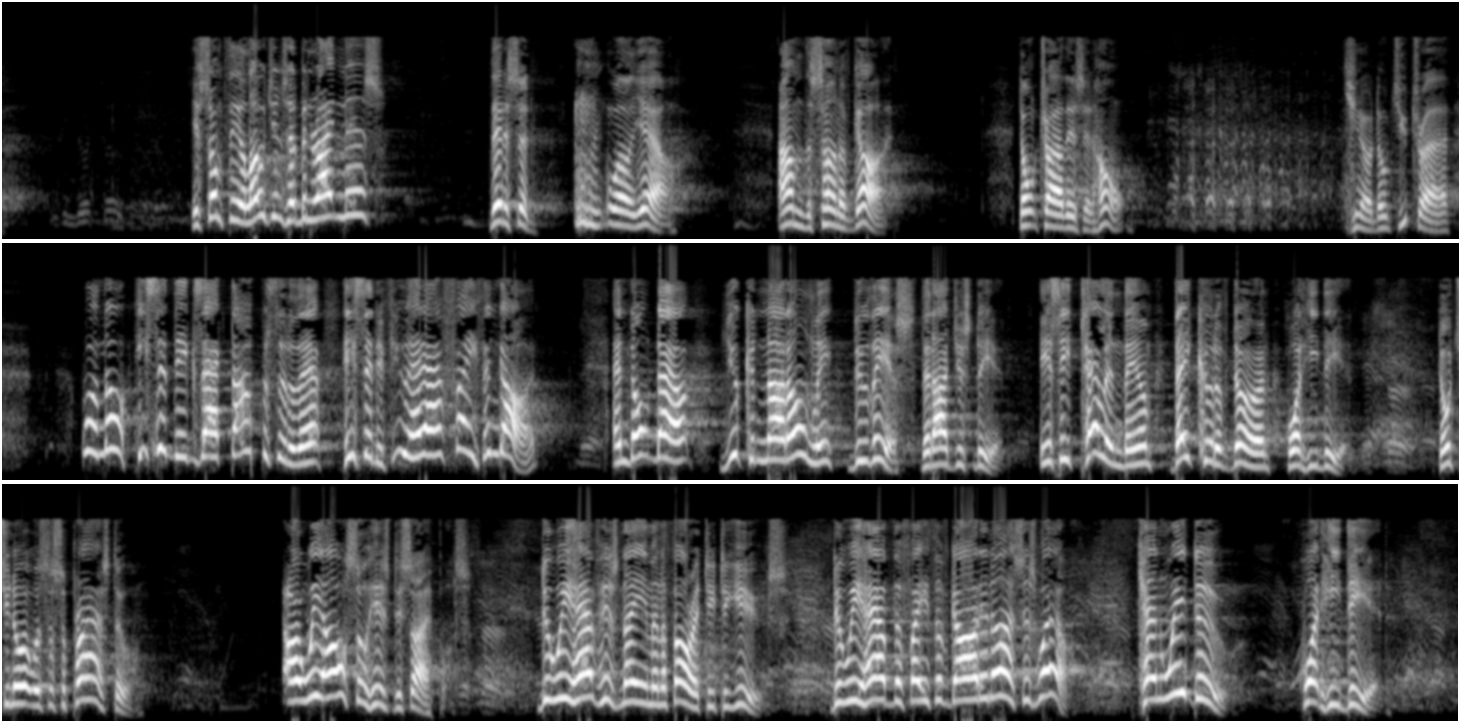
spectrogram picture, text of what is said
If some theologians had been writing this, they'd have said, well, yeah, I'm the son of God. Don't try this at home. you know, don't you try. Well, no, he said the exact opposite of that. He said, if you had have faith in God and don't doubt, you could not only do this that I just did. Is he telling them they could have done what he did? Yes, Don't you know it was a surprise to them? Are we also his disciples? Yes, do we have his name and authority to use? Yes, do we have the faith of God in us as well? Can we do what he did?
